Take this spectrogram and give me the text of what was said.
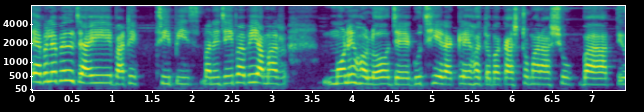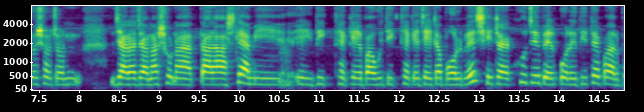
অ্যাভেলেবেল যাই বাটিক থ্রি পিস মানে যেইভাবেই আমার মনে হলো যে গুছিয়ে রাখলে হয়তো বা কাস্টমার আসুক বা আত্মীয় স্বজন যারা জানাশোনা, তারা আসলে আমি এই দিক থেকে বা ওই দিক থেকে যেটা বলবে সেটা খুঁজে বের করে দিতে পারব।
